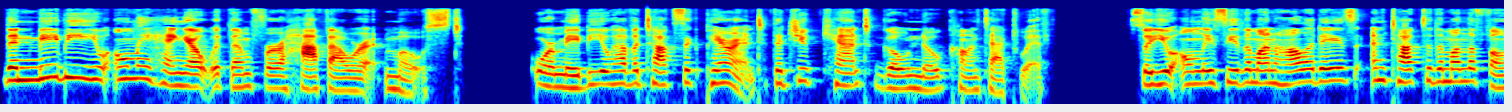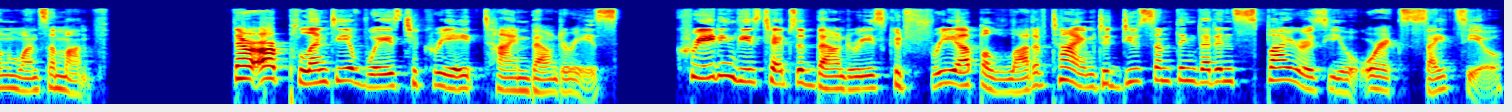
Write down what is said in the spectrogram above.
then maybe you only hang out with them for a half hour at most. Or maybe you have a toxic parent that you can't go no contact with. So you only see them on holidays and talk to them on the phone once a month. There are plenty of ways to create time boundaries. Creating these types of boundaries could free up a lot of time to do something that inspires you or excites you.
